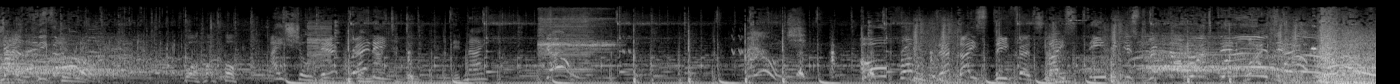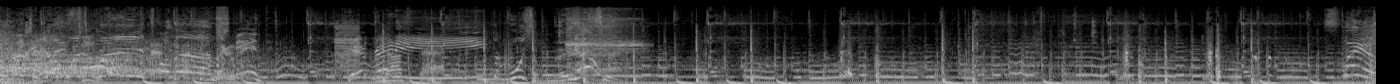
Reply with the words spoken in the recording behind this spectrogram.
My victory. Whoa, ho, ho. I showed you Get what ready. not to do. Didn't I? Go. Ouch! Oh, from that nice defense. Nice Steve. He just ripped out one. Great, Watch out. man. A That little was team. great, my man. Outstanding. Get ready. That was amazing. Slam.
